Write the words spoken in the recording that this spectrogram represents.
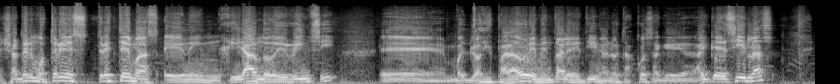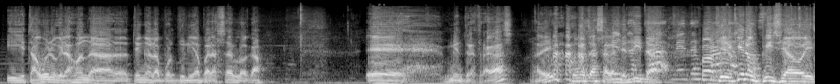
Ya tenemos tres, tres temas en, en girando de Irrinzi. eh, los disparadores mentales de Tina, ¿no? Estas cosas que hay que decirlas. Y está bueno que las bandas tengan la oportunidad para hacerlo acá. Eh, mientras tragas, ahí, ¿cómo estás a galletita? ¿Quién, quién auspicia hoy?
